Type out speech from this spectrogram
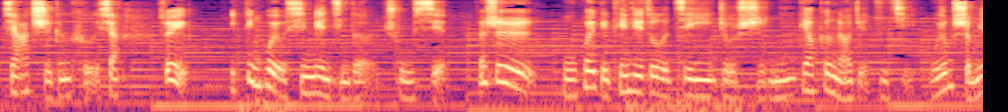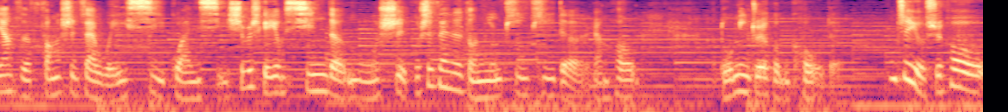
加持跟合下，所以一定会有新恋情的出现。但是。我会给天蝎座的建议就是，你一定要更了解自己。我用什么样子的方式在维系关系？是不是可以用新的模式？不是在那种黏 T T 的，然后夺命追魂扣的。甚至有时候，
